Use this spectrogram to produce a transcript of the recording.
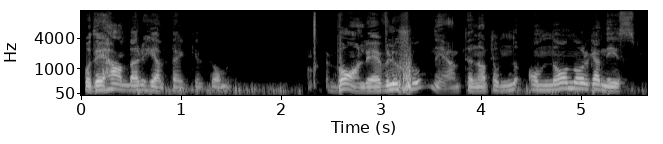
Och det handlar helt enkelt om vanlig evolution egentligen, att om, om någon organism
